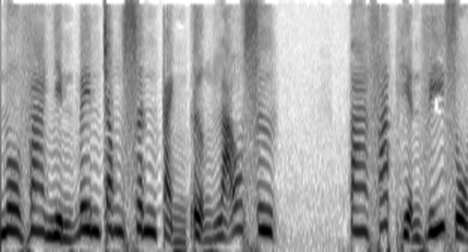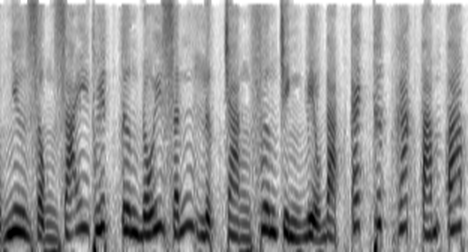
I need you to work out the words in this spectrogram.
Nova nhìn bên trong sân cảnh tượng lão sư. Ta phát hiện ví dụ như rộng rãi thuyết tương đối dẫn lực tràng phương trình biểu đạt cách thức gác tám táp.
